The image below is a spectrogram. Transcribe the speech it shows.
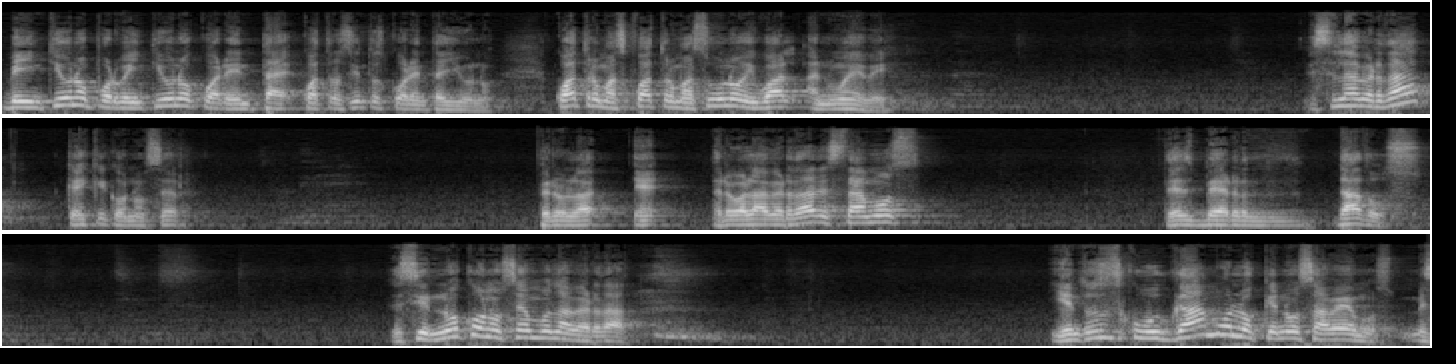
21 por 21, 40, 441. 4 más 4 más 1 igual a 9. Esa es la verdad que hay que conocer. Pero la, eh, pero la verdad estamos desverdados. Es decir, no conocemos la verdad. Y entonces juzgamos lo que no sabemos. ¿Me,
